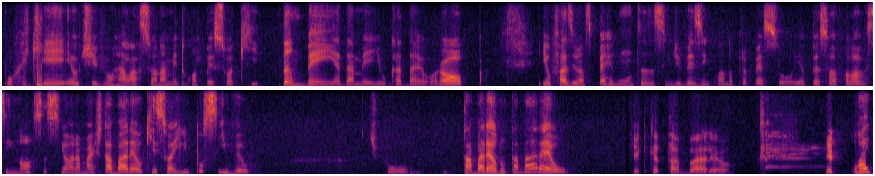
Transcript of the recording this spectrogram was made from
porque eu tive um relacionamento com uma pessoa que também é da meiuca da Europa, e eu fazia umas perguntas assim de vez em quando para a pessoa, e a pessoa falava assim: "Nossa senhora, mas tabaréu que isso aí é impossível". Tipo, tabaréu do tabaréu. O que, que é tabaréu? Uai,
